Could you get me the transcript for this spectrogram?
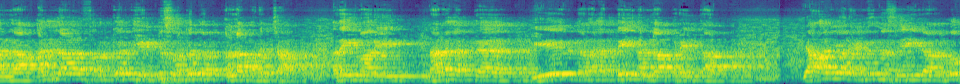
அல்லாஹ் அல்லாஹ் சொர்க்கத்தை எட்டு சொர்க்கத்தை அல்லாஹ் படைச்சான். அதே மாதிரி நரகத்தை ஏழு நரகத்தை அல்லாஹ் படைத்தான். யார் யார் என்னென்ன செய்கிறார்களோ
